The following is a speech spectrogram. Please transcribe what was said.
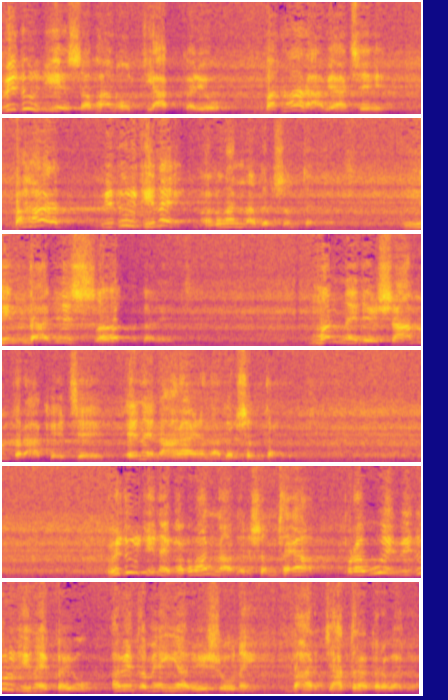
વિદુરજીએ સભાનો ત્યાગ કર્યો. બહાર આવ્યા છે. બહાર વિદુરજીને ભગવાનના દર્શન થયા નિંદા જે સહન કરે છે. મનને જે શાંત રાખે છે, એને નારાયણના દર્શન થાય વિદુરજીને ભગવાનના દર્શન થયા. પ્રભુએ વિદુરજીને કહ્યું, હવે તમે અહીંયા રહેશો નહીં. બહાર જાત્રા કરવા જાઓ.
